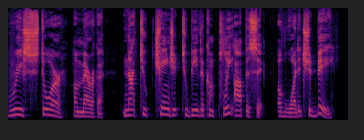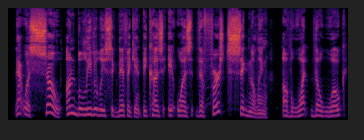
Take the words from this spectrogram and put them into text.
restore America, not to change it to be the complete opposite of what it should be. That was so unbelievably significant because it was the first signaling of what the woke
